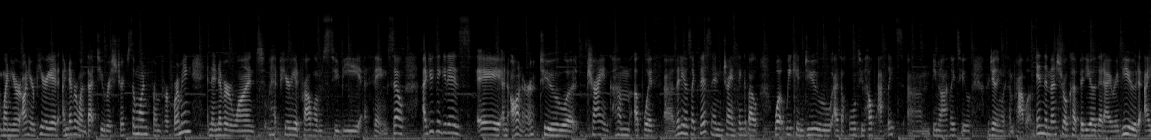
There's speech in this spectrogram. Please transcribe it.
when you're on your period, I never want that to restrict someone from performing and I never want period problems to be a thing. So I do think it is a an honor to try and come up with uh, videos like this and try and think about what we can do as a whole to help athletes, um, female athletes who are dealing with some problems. In the menstrual cup video that I reviewed, I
